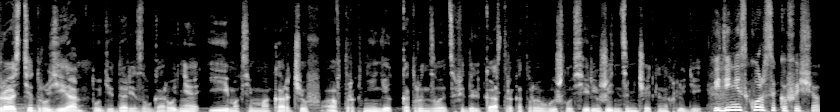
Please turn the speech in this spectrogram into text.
Здрасте, друзья! В студии Дарья Завгородняя и Максим Макарчев, автор книги, которая называется «Фидель Кастро», которая вышла в серии «Жизнь замечательных людей». И Денис Корсаков еще.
